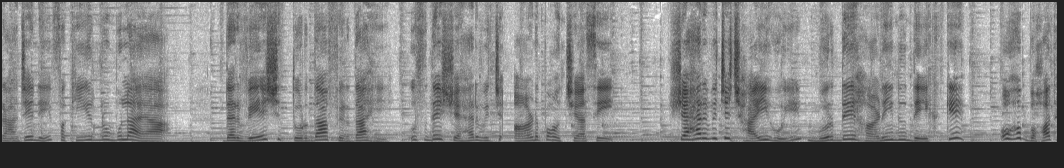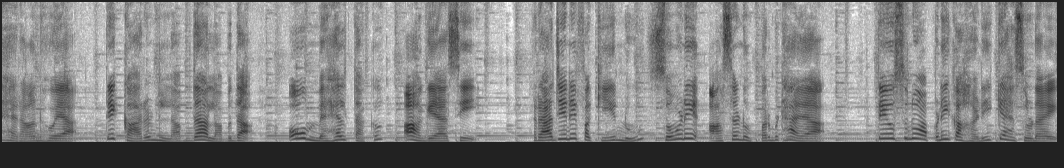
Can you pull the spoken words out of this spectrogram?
ਰਾਜੇ ਨੇ ਫਕੀਰ ਨੂੰ ਬੁਲਾਇਆ। ਦਰਵੇਸ਼ ਤੁਰਦਾ ਫਿਰਦਾ ਹੀ ਉਸ ਦੇ ਸ਼ਹਿਰ ਵਿੱਚ ਆਣ ਪਹੁੰਚਿਆ ਸੀ। ਸ਼ਹਿਰ ਵਿੱਚ ਛਾਈ ਹੋਈ ਮੁਰਦੇ ਹਾਣੀ ਨੂੰ ਦੇਖ ਕੇ ਉਹ ਬਹੁਤ ਹੈਰਾਨ ਹੋਇਆ ਤੇ ਕਾਰਨ ਲੱਭਦਾ ਲੱਭਦਾ ਉਹ ਮਹਿਲ ਤੱਕ ਆ ਗਿਆ ਸੀ। ਰਾਜੇ ਨੇ ਫਕੀਰ ਨੂੰ ਸੋਹਣੇ ਆਸਣ ਉੱਪਰ ਬਿਠਾਇਆ ਤੇ ਉਸ ਨੂੰ ਆਪਣੀ ਕਹਾਣੀ ਕਹਿ ਸੁਣਾਈ।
